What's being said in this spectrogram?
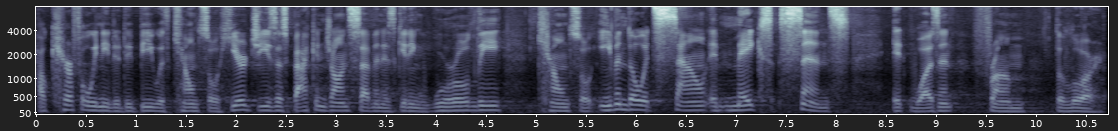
How careful we needed to be with counsel. Here, Jesus, back in John 7, is getting worldly counsel. Even though it sound, it makes sense, it wasn't from the Lord.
